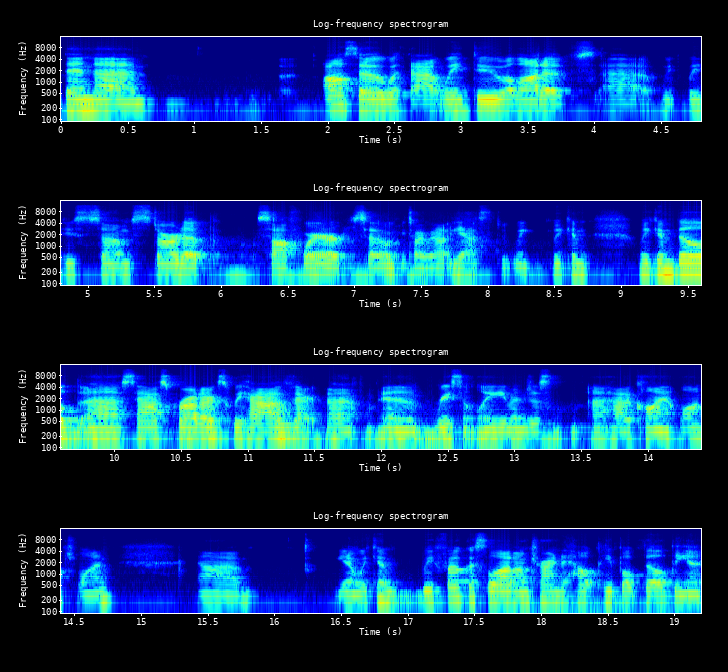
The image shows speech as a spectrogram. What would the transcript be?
then um, also with that we do a lot of uh, we, we do some startup software so you talk about yes we, we can we can build uh, saas products we have uh, and recently even just uh, had a client launch one um, you know we can we focus a lot on trying to help people build the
